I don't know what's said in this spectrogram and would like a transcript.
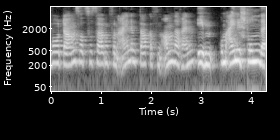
wo dann sozusagen von einem Tag auf den anderen eben um eine Stunde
